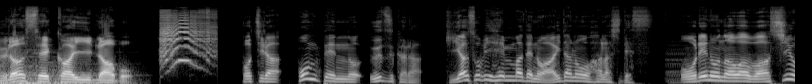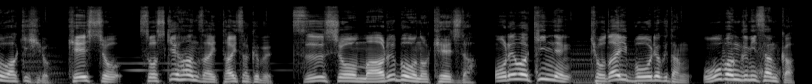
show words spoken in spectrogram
裏世界ラボ。こちら本編の渦から火遊び編までの間のお話です。俺の名は鷲尾明宏警視庁組織犯罪対策部通称丸棒の刑事だ。俺は近年巨大暴力団大番組参加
